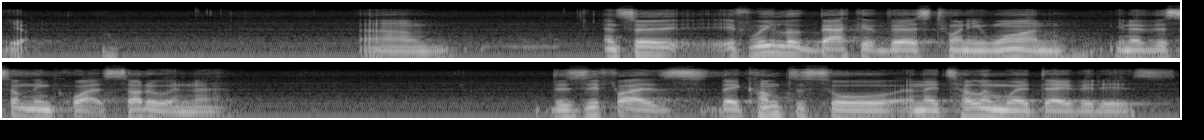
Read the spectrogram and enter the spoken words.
Yep. Um, and so if we look back at verse 21, you know, there's something quite subtle in there. The Ziphites, they come to Saul and they tell him where David is.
